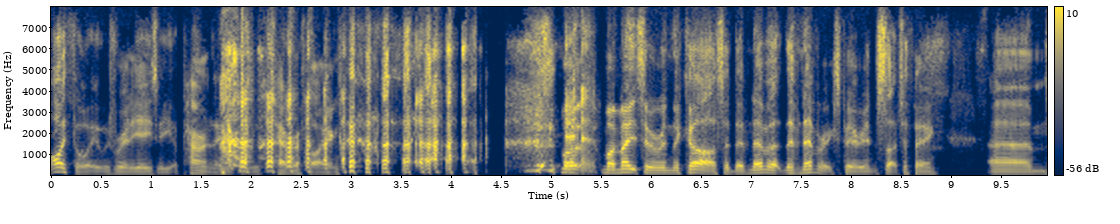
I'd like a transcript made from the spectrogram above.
I thought it was really easy. Apparently, it was terrifying. my, Yeah. my mates who were in the car said they've never they've never experienced such a thing. Um,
